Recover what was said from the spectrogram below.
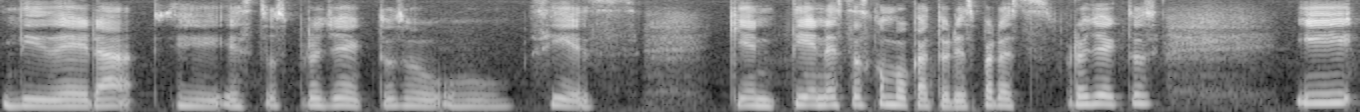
lidera eh, estos proyectos o, si es quien tiene estas convocatorias para estos proyectos y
